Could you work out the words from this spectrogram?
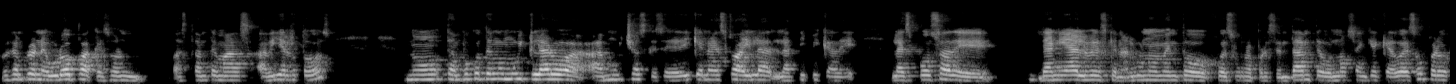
por ejemplo, en Europa, que son bastante más abiertos no, tampoco tengo muy claro a, muchas que se dediquen a esto. Hay la, típica de la esposa de Dani Alves, que en algún momento fue su representante, o no sé en qué quedó eso, pero,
